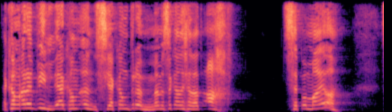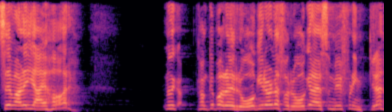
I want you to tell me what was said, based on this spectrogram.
Jeg kan være villig, jeg kan ønske, jeg kan drømme, men så kan jeg kjenne at ah, Se på meg, da. Se hva er det jeg har. Men kan ikke bare Roger gjøre det, for Roger er jo så mye flinkere.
